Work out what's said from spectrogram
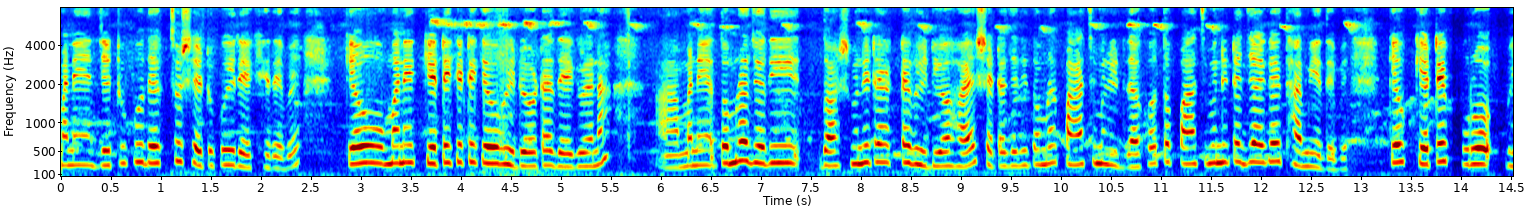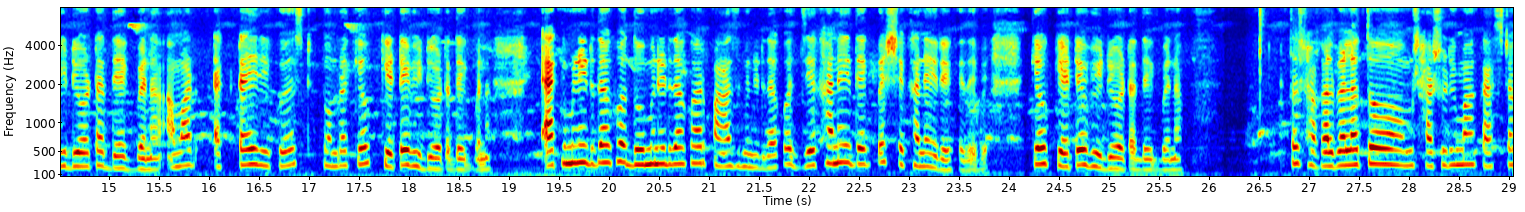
মানে যেটুকু দেখছ, সেটুকুই রেখে দেবে। কেউ মানে কেটে কেটে কেউ ভিডিওটা দেখবে না। মানে তোমরা যদি দশ মিনিটের একটা ভিডিও হয়, সেটা যদি তোমরা পাঁচ মিনিট দেখো, তো পাঁচ মিনিটের জায়গায় থামিয়ে দেবে। কেউ কেটে পুরো ভিডিওটা দেখবে না। আমার একটাই রিকোয়েস্ট তোমরা কেউ কেটে ভিডিওটা দেখবে না। এক মিনিট দেখো, দু মিনিট দেখো, আর পাঁচ মিনিট দেখো, যেখানেই দেখবে, সেখানেই রেখে দেবে। কেউ কেটে ভিডিওটা দেখবে না। তো সকালবেলা তো শাশুড়ি মা কাজটা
